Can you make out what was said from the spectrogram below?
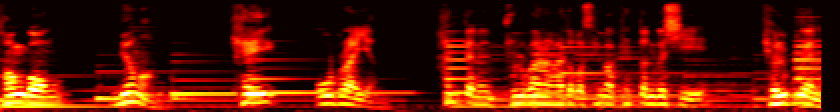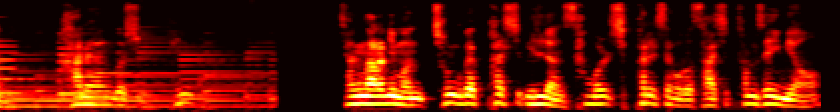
성공, 명언, K. 오브라이언. 한때는 불가능하다고 생각했던 것이 결국에는 가능한 것이 된다. 장나라님은 1981년 3월 18일생으로 43세이며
